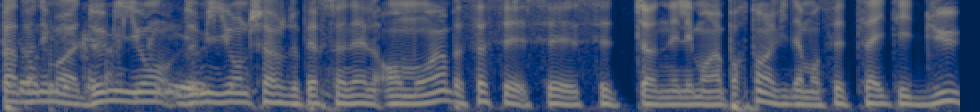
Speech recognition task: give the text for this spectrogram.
pardonnez-moi, 2 millions, 2 millions de charges de personnel en moins, ça c'est un élément important évidemment. Ça a été dû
